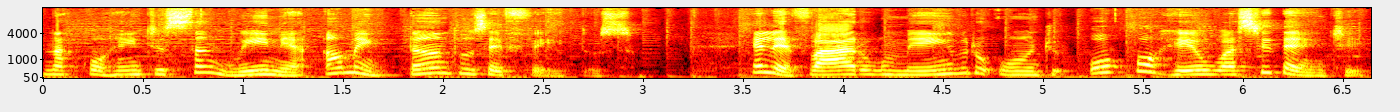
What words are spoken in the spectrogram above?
na corrente sanguínea, aumentando os efeitos. Elevar o membro onde ocorreu o acidente.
